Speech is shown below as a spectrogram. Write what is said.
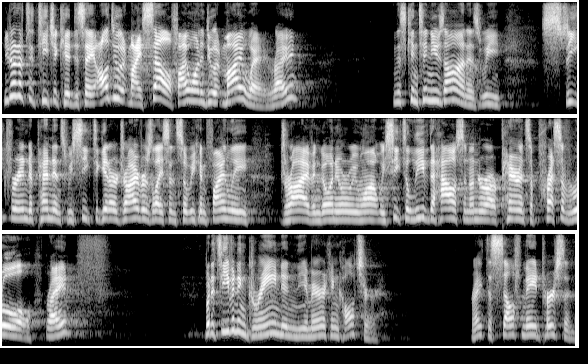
You don't have to teach a kid to say, I'll do it myself. I want to do it my way, right? And this continues on as we seek for independence. We seek to get our driver's license so we can finally drive and go anywhere we want. We seek to leave the house and under our parents' oppressive rule, right? But it's even ingrained in the American culture, right? The self made person.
